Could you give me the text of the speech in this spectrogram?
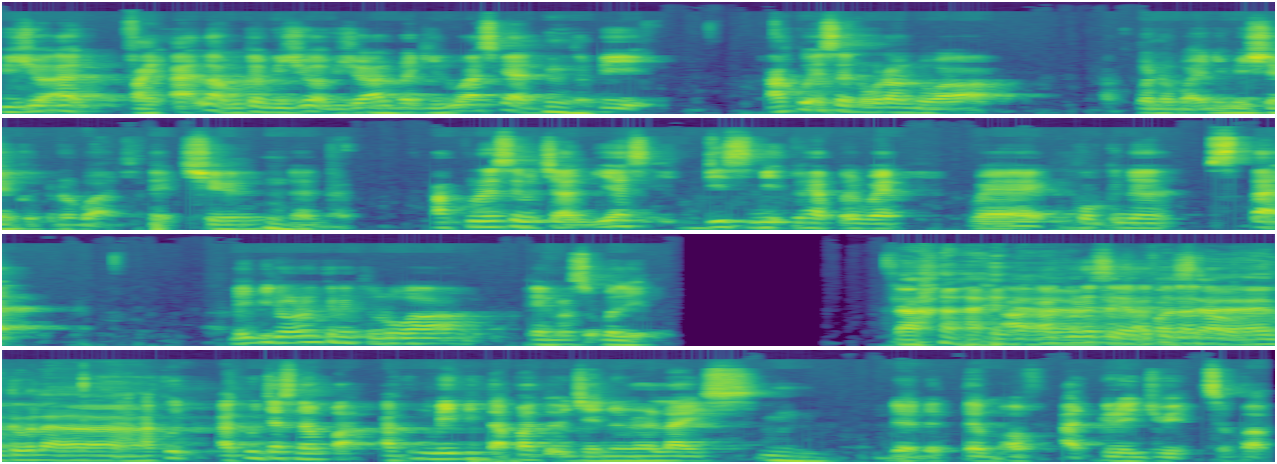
Visual art, fine art lah bukan visual. Visual art lagi luas kan. Hmm. Tapi aku as an orang luar, aku pernah buat animation, aku pernah buat architecture Hmm. dan aku rasa macam yes this need to happen where where kau kena start maybe orang kena keluar and masuk balik Ah, aku rasa, aku tak tahu. Yang tu lah. aku aku just nampak aku maybe tak patut generalize Hmm. the the term of art graduate sebab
